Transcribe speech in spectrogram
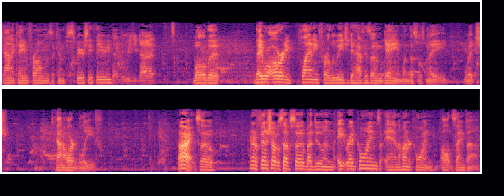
kind of came from as a conspiracy theory. that Luigi died. Well, that they were already planning for Luigi to have his own game when this was made, which is kind of hard to believe. All right, so we're gonna finish up this episode by doing eight red coins and a hundred coin all at the same time.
